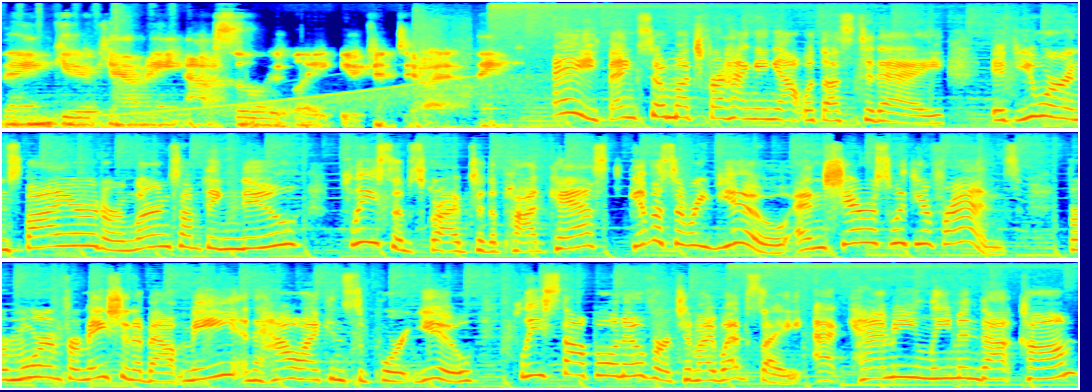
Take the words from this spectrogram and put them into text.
Thank you, Cami. Absolutely. You can do it. Thank you. Hey, thanks so much for hanging out with us today. If you were inspired or learned something new, please subscribe to the podcast, give us a review, and share us with your friends. For more information about me and how I can support you, please stop on over to my website at camilehman.com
